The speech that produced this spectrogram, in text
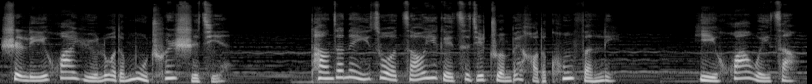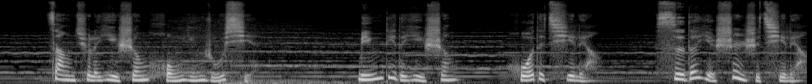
是梨花雨落的暮春时节，躺在那一座早已给自己准备好的空坟里，以花为葬，葬去了一生红颜如血。明帝的一生，活得凄凉，死的也甚是凄凉。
